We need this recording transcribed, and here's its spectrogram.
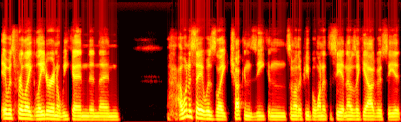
it was for like later in a weekend and then I want to say it was like Chuck and Zeke and some other people wanted to see it and I was like yeah I'll go see it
